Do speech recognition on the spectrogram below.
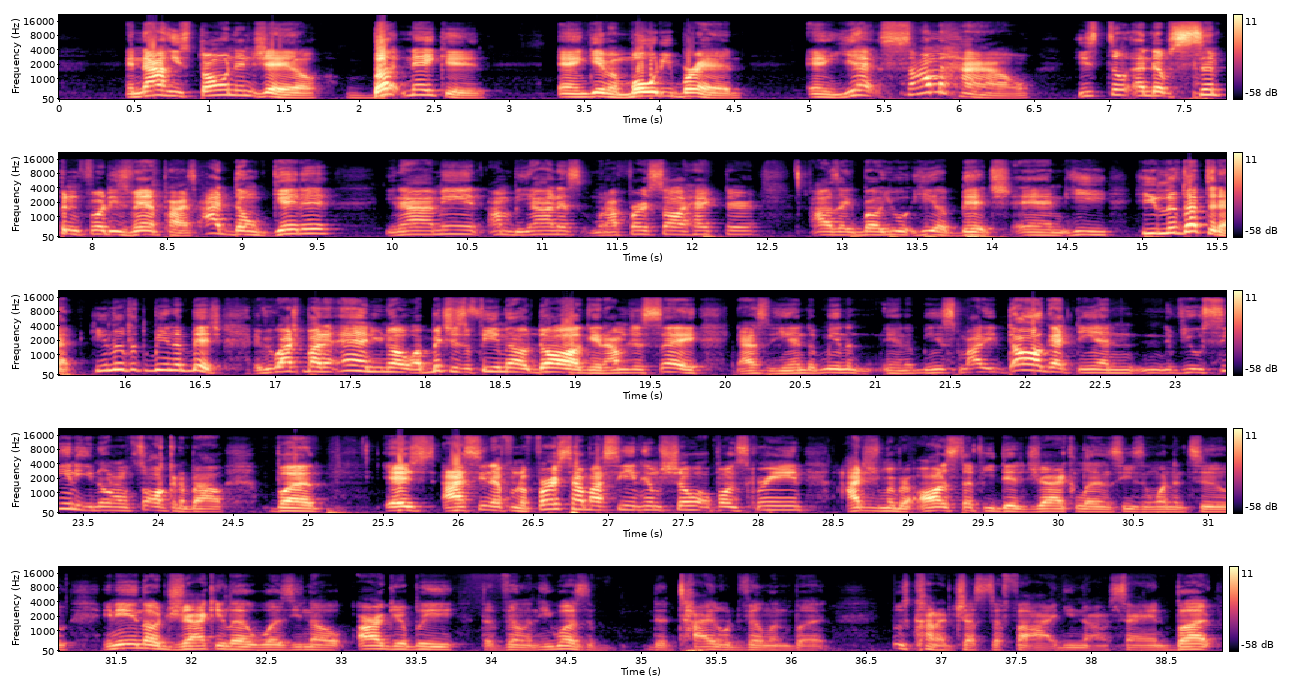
And now he's thrown in jail, butt naked, and given moldy bread and yet somehow he still end up simping for these vampires. I don't get it. You know what I mean? I'm be honest. When I first saw Hector, I was like, bro, you he a bitch, and he he lived up to that. He lived up to being a bitch. If you watch by the end, you know a bitch is a female dog, and I'm just saying that's he ended up being he ended up being Smiley dog at the end. If you've seen it, you know what I'm talking about. But it's I seen that from the first time I seen him show up on screen. I just remember all the stuff he did Dracula in season one and two. And even though Dracula was, you know, arguably the villain, he was the, the titled villain, but it was kind of justified, you know what I'm saying? But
